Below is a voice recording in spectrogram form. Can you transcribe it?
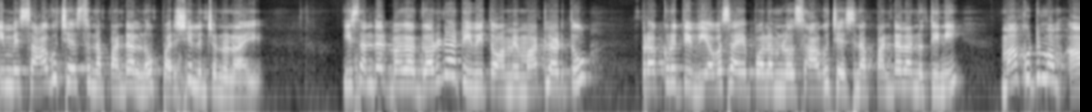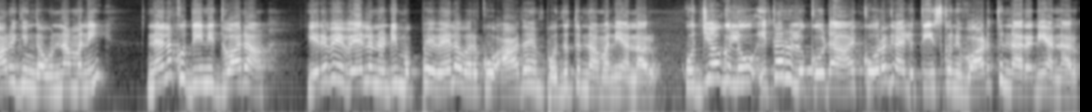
ఈమె సాగు చేస్తున్న పంటలను పరిశీలించనున్నాయి. ఈ సందర్భంగా గరుడ టీవీతో ఆమె మాట్లాడుతూ ప్రకృతి వ్యవసాయ పొలంలో సాగు చేసిన పంటలను తిని మా కుటుంబం ఆరోగ్యంగా ఉన్నామని నెలకు దీని ద్వారా ఇరవై వేల నుండి ముప్పై వేల వరకు ఆదాయం పొందుతున్నామని అన్నారు. ఉద్యోగులు ఇతరులు కూడా కూరగాయలు తీసుకుని వాడుతున్నారని అన్నారు.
